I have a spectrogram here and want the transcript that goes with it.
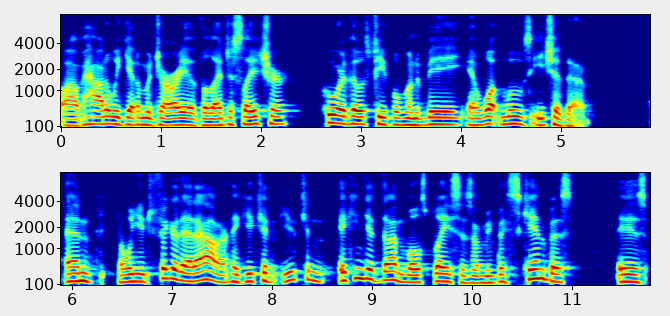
um, how do we get a majority of the legislature? Who are those people going to be, and what moves each of them? And, and when you figure that out, I think you can you can it can get done most places. I mean, because cannabis is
